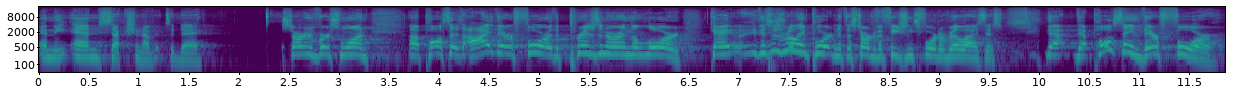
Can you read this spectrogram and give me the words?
and the end section of it today. Starting in verse 1, uh, Paul says, I therefore, the prisoner in the Lord. Okay, this is really important at the start of Ephesians 4 to realize this. That, that Paul's saying, therefore,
